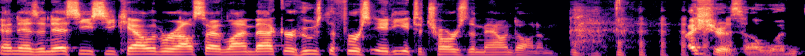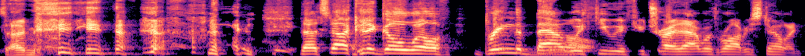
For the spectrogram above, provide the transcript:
And as an SEC caliber outside linebacker, who's the first idiot to charge the mound on him? I sure as hell wouldn't. I mean, that's not going to go well. Bring the bat no. with you if you try that with Robbie Snelling.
